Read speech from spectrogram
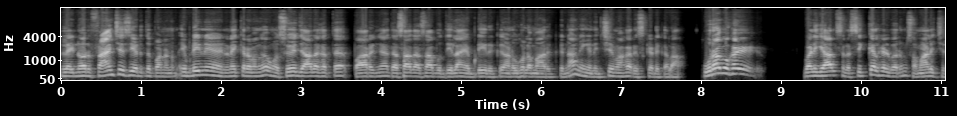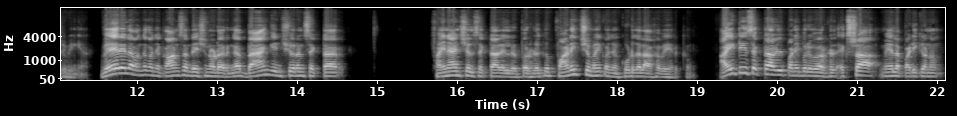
இல்லை இன்னொரு ஃப்ரான்ச்சைசி எடுத்து பண்ணணும் இப்படின்னு நினைக்கிறவங்க உங்கள் சுய ஜாதகத்தை பாருங்கள் தசா தசா புத்திலாம் எப்படி இருக்குது அனுகூலமாக இருக்குன்னா நீங்கள் நிச்சயமாக ரிஸ்க் எடுக்கலாம். உறவுகள் வழியால் சில சிக்கல்கள் வரும் சமாளிச்சிருவீங்க. வேலையில் வந்து கொஞ்சம் கான்சன்ட்ரேஷனோட இருங்க. பேங்க் இன்சூரன்ஸ் செக்டார் ஃபைனான்ஷியல் செக்டாரில் இருப்பவர்களுக்கு பணிச்சுமை கொஞ்சம் கூடுதலாகவே இருக்கும். ஐடி செக்டாரில் பணிபுரிபவர்கள் எக்ஸ்ட்ரா மேலே படிக்கணும்.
